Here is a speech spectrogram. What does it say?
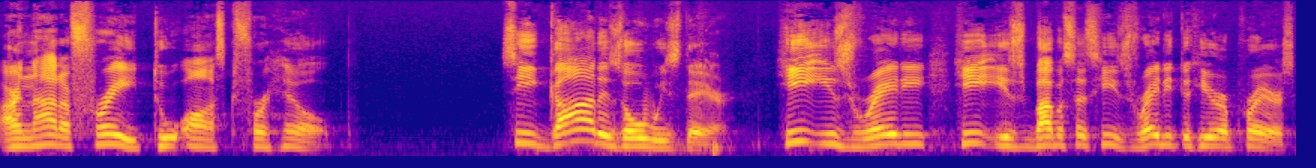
are not afraid to ask for help. See, God is always there. He is ready. He is, Bible says he is ready to hear our prayers.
